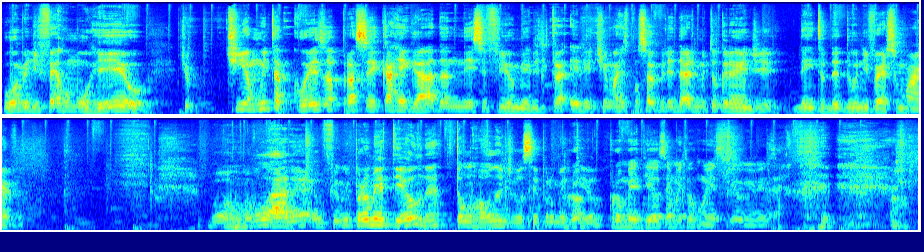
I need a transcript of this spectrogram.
o Homem de Ferro morreu. Tipo, tinha muita coisa para ser carregada nesse filme. Ele, ele tinha uma responsabilidade muito grande dentro de, do universo Marvel. Bom, vamos lá, né? O filme prometeu, né? Tom Holland, você prometeu. Pro, prometeu ser muito ruim esse filme mesmo.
